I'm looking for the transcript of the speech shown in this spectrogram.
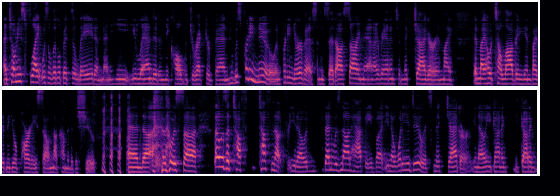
And Tony's flight was a little bit delayed, and then he he landed and he called the director Ben, who was pretty new and pretty nervous, and he said, "Oh, sorry, man, I ran into Mick Jagger in my in my hotel lobby. He invited me to a party, so I'm not coming to the shoot." and uh, that was uh, that was a tough tough nut for you know. Ben was not happy, but you know what do you do? It's Mick Jagger. You know you gotta you gotta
